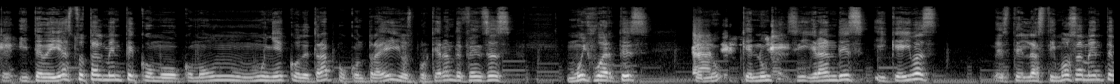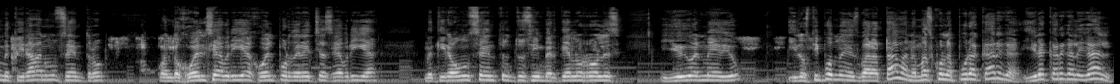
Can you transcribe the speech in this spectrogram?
te, y te veías totalmente como, como un muñeco de trapo contra ellos, porque eran defensas muy fuertes, que, nu- Grandes, que nunca, sí. sí, grandes, y que ibas, este, lastimosamente me tiraban un centro. Cuando Joel se abría, Joel por derecha se abría, me tiraba un centro, entonces se invertían los roles y yo iba en medio, y los tipos me desbarataban, nada más con la pura carga, y era carga legal.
